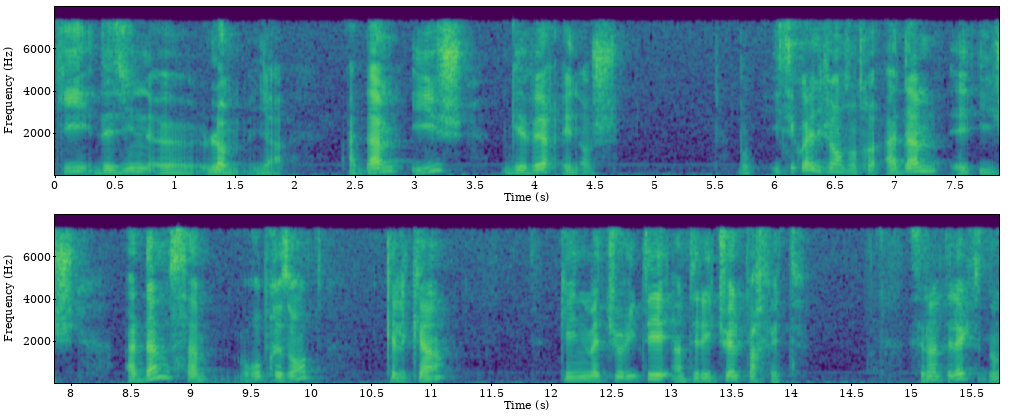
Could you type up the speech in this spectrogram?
qui désignent euh, l'homme. Il y a Adam, Ish, Gever et Nosh. Donc, c'est quoi la différence entre Adam et Ish? Adam, ça représente quelqu'un qui a une maturité intellectuelle parfaite. C'est l'intellect dans,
